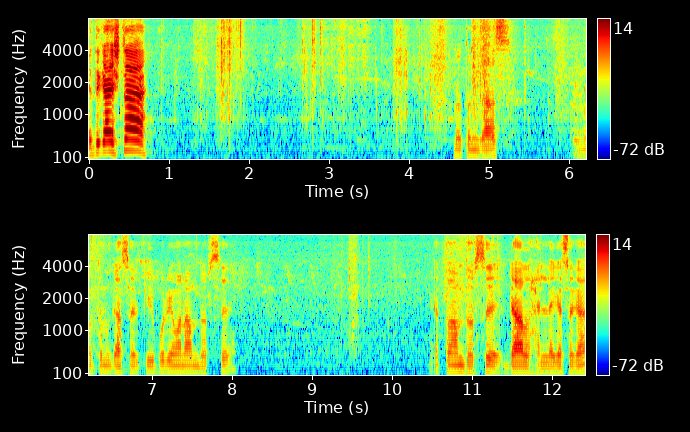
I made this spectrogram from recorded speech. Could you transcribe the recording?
এদিকে আইস না। নতুন গাছ। নতুন গাছের কি পরিমাণ আম ধরছে। এত আম ধরছে, ডাল হাইলে গেছে গা।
